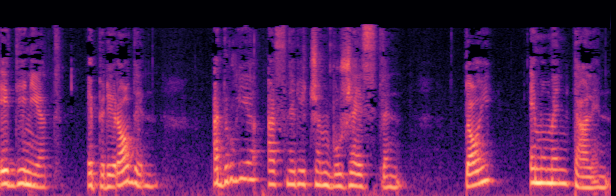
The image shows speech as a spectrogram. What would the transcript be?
Единият е природен, а другия аз наричам божествен. Той е моментален.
